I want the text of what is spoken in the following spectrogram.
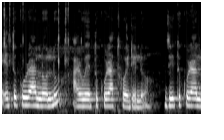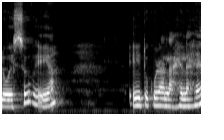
এটুকুৰা ল'লোঁ আৰু এটুকুৰা থৈ দিলোঁ। যি টুকুৰা লৈছোঁ এয়া এই টুকুৰা লাহে লাহে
